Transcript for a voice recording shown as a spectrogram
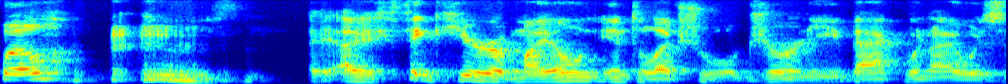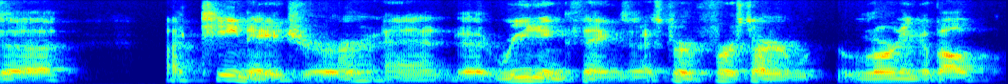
Well, I think here of my own intellectual journey back when I was a, a teenager and uh, reading things, and I started first started learning about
